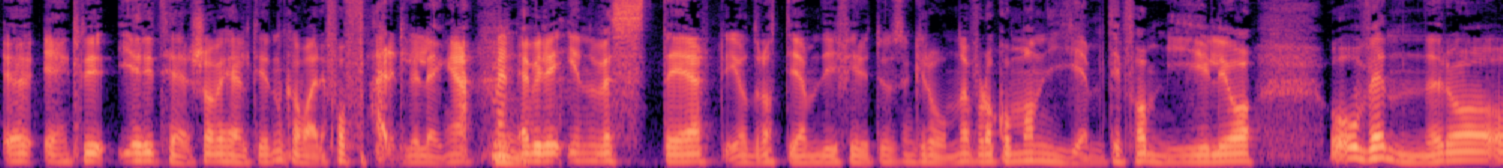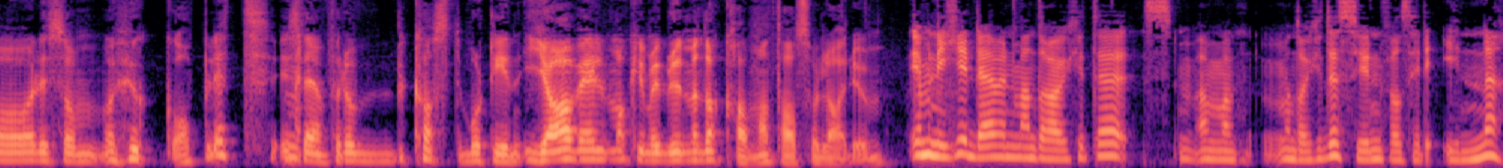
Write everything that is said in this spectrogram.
eh, egentlig irriterer seg over hele tiden, kan være forferdelig lenge. Jeg ville investert i å dratt hjem de 4000 kronene, for da kommer man hjem til familie og, og venner og, og liksom og hooke opp litt, istedenfor å kaste bort tiden. Ja vel, man kunne bli brun, men da kan man ta solarium. Ja, men ikke det, men man drar jo ikke til, man, man, drar ikke til Syden for å sitte inne.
